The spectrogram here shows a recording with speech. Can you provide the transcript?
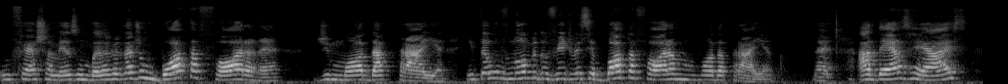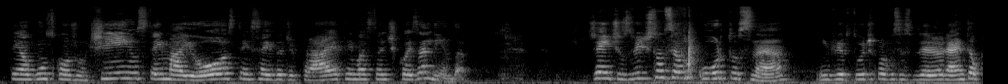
um fecha mesmo, na verdade um bota fora, né? De moda praia. Então o nome do vídeo vai ser Bota Fora Moda Praia. Né? A 10 reais tem alguns conjuntinhos, tem maiôs, tem saída de praia, tem bastante coisa linda. Gente, os vídeos estão sendo curtos, né? Em virtude para vocês poderem olhar. Então,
